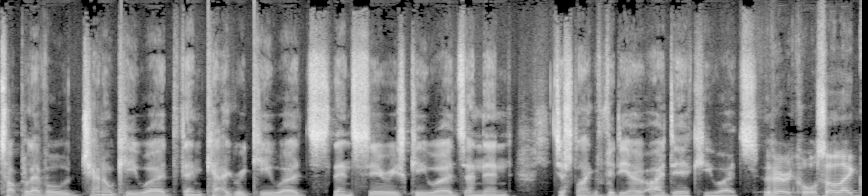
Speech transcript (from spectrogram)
top level channel keyword, then category keywords, then series keywords, and then just like video idea keywords. Very cool. So, like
